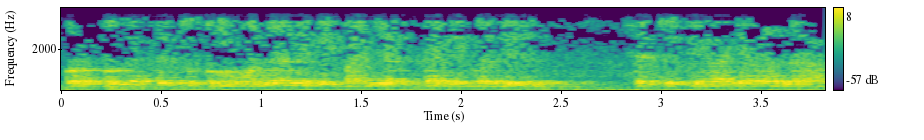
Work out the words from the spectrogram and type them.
merupakan satu permohonan yang dipanjatkan daripada satu pihak yang rendah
